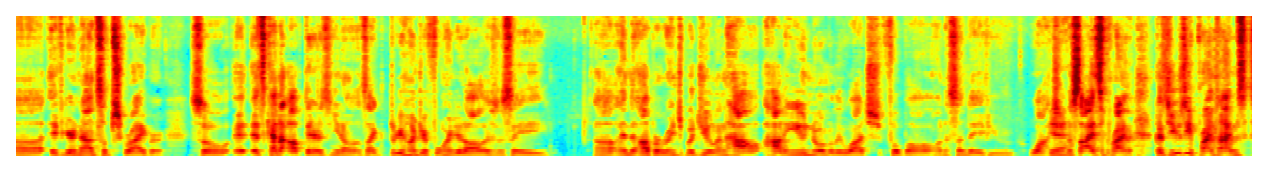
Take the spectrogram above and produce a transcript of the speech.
uh, if you're a non-subscriber. So it, it's kind of up there. It's you know it's like 300 400 dollars to say uh, in the upper range. But Julian, how how do you normally watch football on a Sunday if you watch? Yeah. Besides the prime, because usually prime times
